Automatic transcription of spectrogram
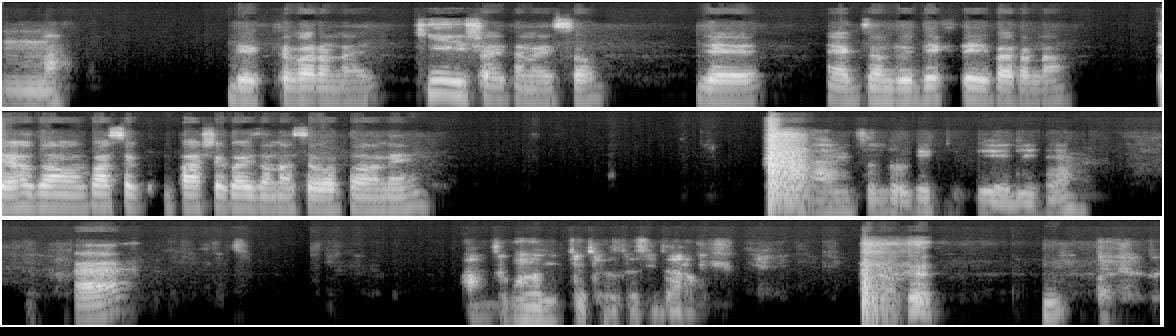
না। দেখতে পারো না কি শয়তান হয়েছো যে একজন দুই দেখতেই পারো না। দেখো তো আমার পাশে পাশে কয়জন আছে বর্তমানে? আমি তো লোকে কি এলি হ্যাঁ? হ্যাঁ? আমি তো কোনো দাঁড়াও।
